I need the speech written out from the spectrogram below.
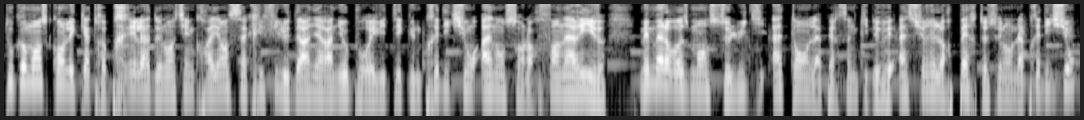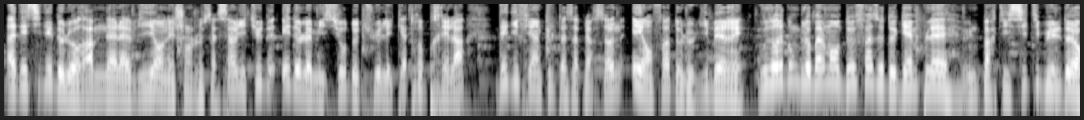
Tout commence quand les quatre prélats de l'ancienne croyance sacrifient le dernier agneau pour éviter qu'une prédiction annonçant leur fin n'arrive. Mais malheureusement, celui qui attend, la personne qui devait assurer leur perte selon la prédiction, a décidé de le ramener la vie en échange de sa servitude et de la mission de tuer les quatre prélats, d'édifier un culte à sa personne et enfin de le libérer. Vous aurez donc globalement deux phases de gameplay, une partie City Builder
